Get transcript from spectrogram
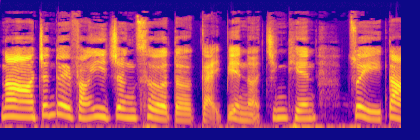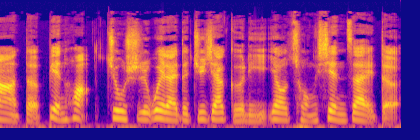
那针对防疫政策的改变呢，今天最大的变化就是未来的居家隔离要从现在的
